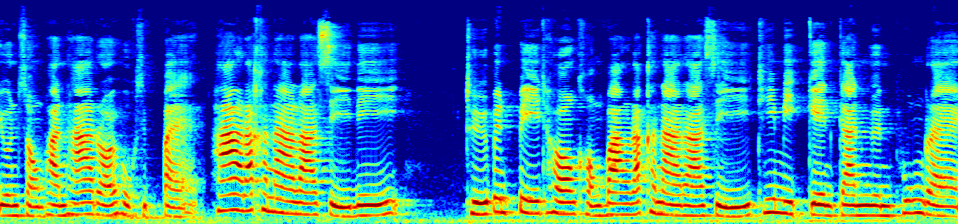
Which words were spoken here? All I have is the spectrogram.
ยน 2568 5ลัคนาราศีนี้ ถือเป็นปีทองของบางลัคนาราศีที่มีเกณฑ์การเงินพุ่งแรง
